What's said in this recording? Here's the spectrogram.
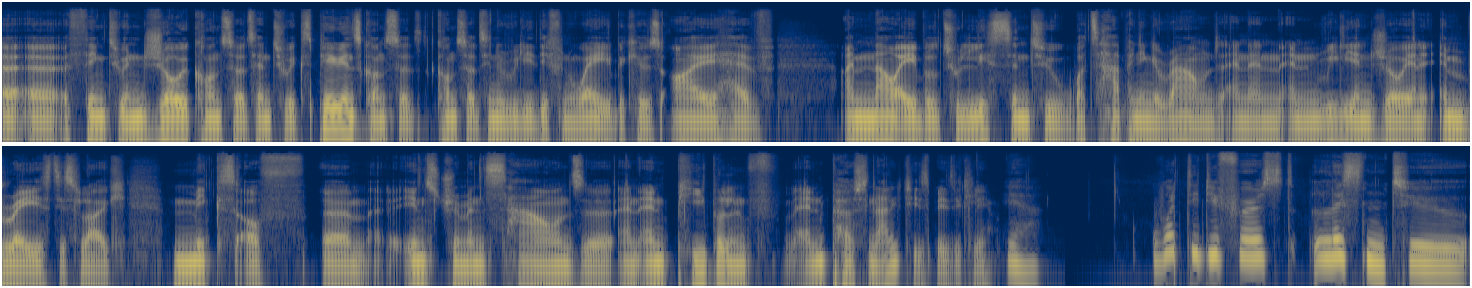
a, a, thing to enjoy concerts and to experience concerts concerts in a really different way because I have I'm now able to listen to what's happening around and and, and really enjoy and embrace this like mix of um, instrument sounds uh, and and people and, and personalities basically. Yeah. What did you first listen to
